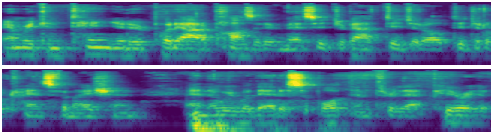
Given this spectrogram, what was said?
and we continue to put out a positive message about digital, digital transformation, and that we were there to support them through that period.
